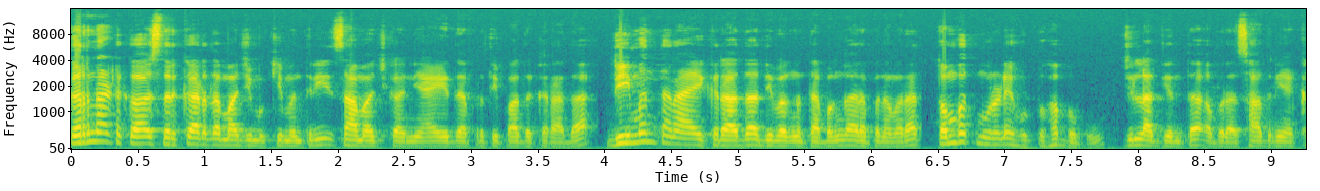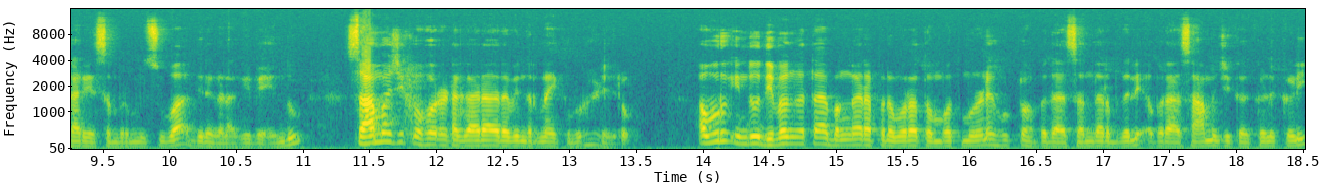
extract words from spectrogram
ಕರ್ನಾಟಕ ಸರ್ಕಾರದ ಮಾಜಿ ಮುಖ್ಯಮಂತ್ರಿ, ಸಾಮಾಜಿಕ ನ್ಯಾಯದ ಪ್ರತಿಪಾದಕರಾದ ಧೀಮಂತ ನಾಯಕರಾದ ದಿವಂಗತ ಬಂಗಾರಪ್ಪನವರ ತೊಂಬತ್ಮೂರನೇ ಹುಟ್ಟುಹಬ್ಬವು ಜಿಲ್ಲಾದ್ಯಂತ ಅವರ ಸಾಧನೆಯ ಕಾರ್ಯ ಸಂಭ್ರಮಿಸುವ ದಿನಗಳಾಗಿವೆ ಎಂದು ಸಾಮಾಜಿಕ ಹೋರಾಟಗಾರ ರವೀಂದ್ರ ನಾಯ್ಕ ಅವರು ಹೇಳಿದರು. ಅವರು ಇಂದು ದಿವಂಗತ ಬಂಗಾರಪ್ಪನವರ ತೊಂಬತ್ಮೂರನೇ ಹುಟ್ಟುಹಬ್ಬದ ಸಂದರ್ಭದಲ್ಲಿ ಅವರ ಸಾಮಾಜಿಕ ಕಳಕಳಿ,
